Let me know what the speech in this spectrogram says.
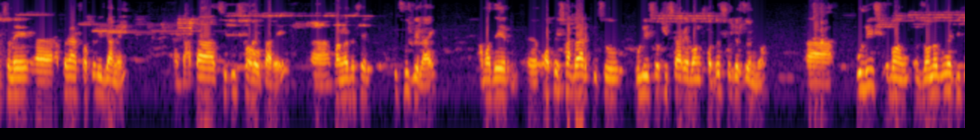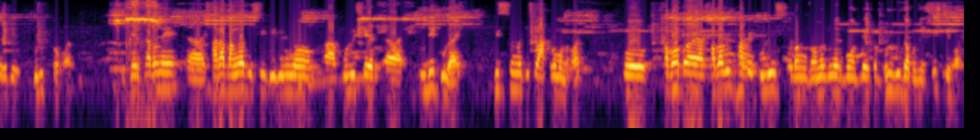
আসলে আপনারা সকলেই জানেন, ঢাকা সিটি সহকারে বাংলাদেশের কিছু জেলায় আমাদের অপেশাদার কিছু পুলিশ অফিসার এবং সদস্যদের জন্য পুলিশ এবং জনগণের ভিতরে গুরুত্ব হয়, এর কারণে সারা বাংলাদেশি বিভিন্ন পুলিশের ইউনিটগুলায় বিচ্ছিন্ন কিছু আক্রমণ হয়। তো স্বাভাবিকভাবে পুলিশ এবং জনগণের মধ্যে একটা ভুল বুঝাবুঝির সৃষ্টি হয়।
